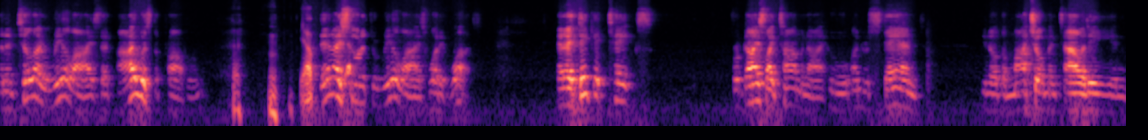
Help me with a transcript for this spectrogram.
And until I realized that I was the problem, Yep. then I started to realize what it was. And I think it takes for guys like Tom and I who understand, you know, the macho mentality and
